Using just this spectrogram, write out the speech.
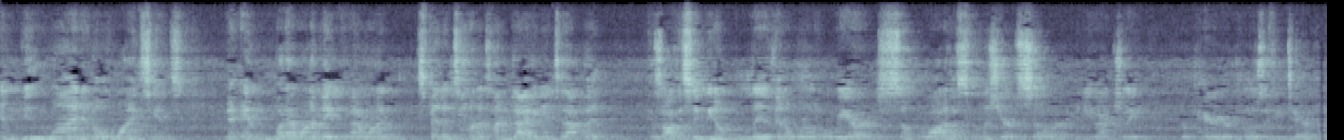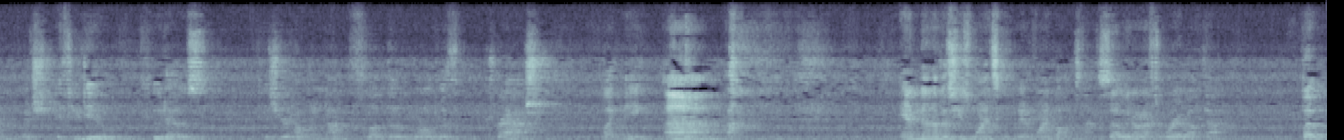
and new wine and old wineskins. And what I want to make, I don't want to spend a ton of time diving into that, but because obviously we don't live in a world where we are, so, a lot of us, unless you're a sewer and you actually repair your clothes if you tear them, which if you do, kudos, because you're helping not flood the world with trash like me. Um, and none of us use wineskin. We have wine bottles now, so we don't have to worry about that. But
